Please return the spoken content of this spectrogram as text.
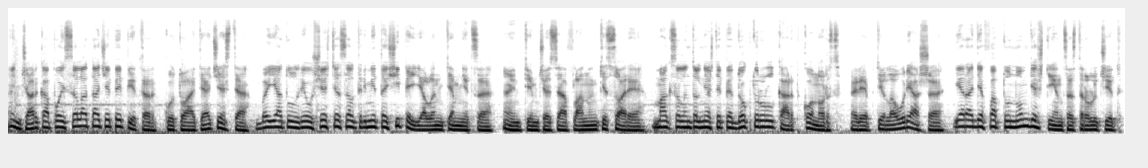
Încearcă apoi să-l atace pe Peter. Cu toate acestea, băiatul reușește să-l trimită și pe el în temniță. În timp ce se afla în închisoare, Max îl întâlnește pe doctorul Cart Connors. Reptila uriașă era de fapt un om de știință strălucit,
